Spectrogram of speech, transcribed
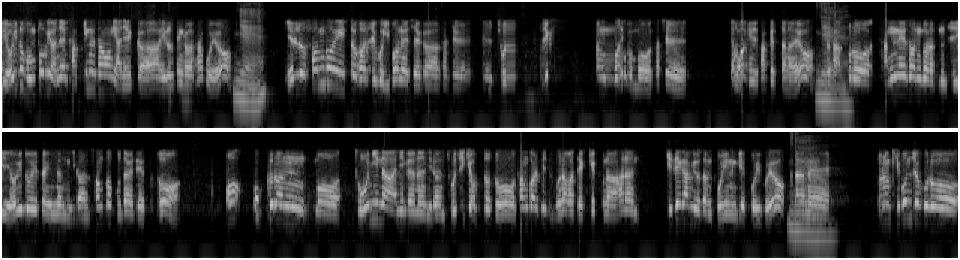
기본적으로 여의도 문법이 완전히 바뀌는 상황이 아닐까 이런 생각을 하고요. 예. 예를 들어 선거에 있어가지고 이번에 제가 사실 조직 선거고 뭐 사실 영광이 바뀌었잖아요. 예. 그래서 앞으로 당내 선거라든지 여의도에서 있는 이런 선거 무대에 대해서도 어 꼭 그런 뭐 돈이나 아니면은 이런 조직이 없어도 선거할 수 있는 문화가 됐겠구나 하는 기대감이 우선 보이는 게 보이고요. 그다음에 네. 저는 기본적으로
